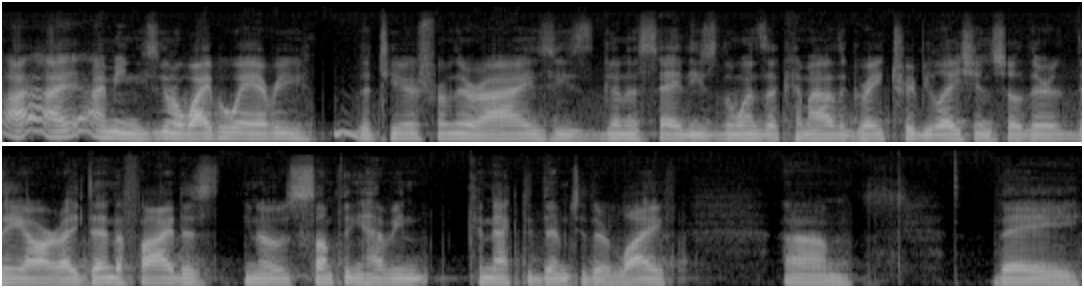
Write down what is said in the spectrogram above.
I, I, mean, he's going to wipe away every the tears from their eyes. He's going to say these are the ones that come out of the great tribulation, so they're they are identified as you know something having connected them to their life. Um, they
